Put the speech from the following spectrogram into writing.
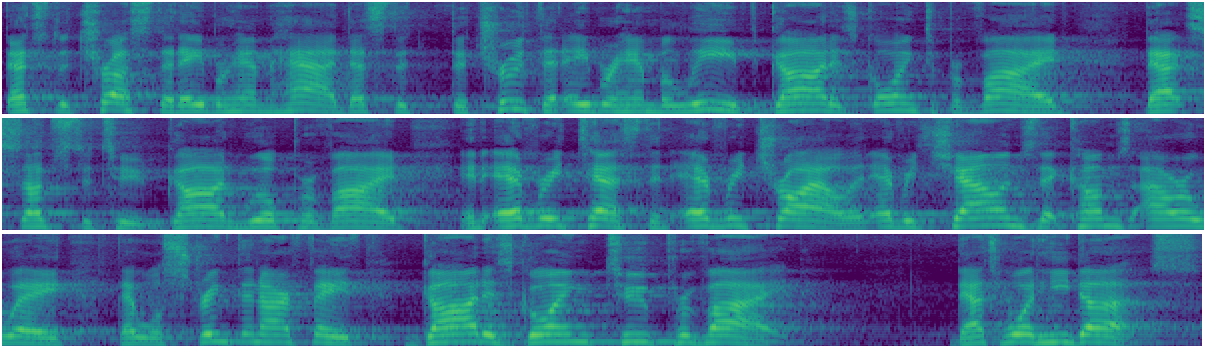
That's the trust that Abraham had. That's the, the truth that Abraham believed. God is going to provide that substitute. God will provide in every test, in every trial, in every challenge that comes our way that will strengthen our faith. God is going to provide. That's what He does.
